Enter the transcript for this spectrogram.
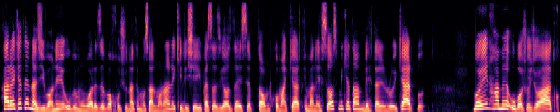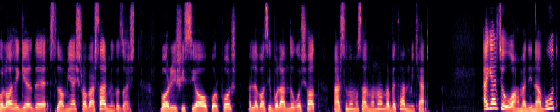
حرکت نجیبانه او به مبارزه با خشونت مسلمانان کلیشه‌ای پس از 11 سپتامبر کمک کرد که من احساس می‌کردم بهترین روی کرد بود. با این همه او با شجاعت کلاه گرد اسلامیش را بر سر میگذاشت. با ریشی سیاه و پرپشت و لباسی بلند و گشاد مرسوم مسلمانان را به تن می‌کرد. اگرچه او احمدی نبود،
